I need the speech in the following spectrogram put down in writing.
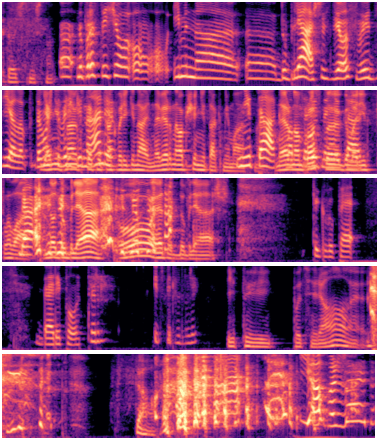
Это очень смешно. А, Ну, просто еще именно э, дубляж сделал свое дело, потому Я что не в знаю, оригинале... кстати, как в оригинале. Наверное, вообще не так мимасно. Не так, Наверное, он просто не так. говорит слова. Да. Но дубляж. О, этот дубляж. Ты глупец, Гарри Поттер. И теперь продолжай. И ты потеряешь. Все. Я обожаю это.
